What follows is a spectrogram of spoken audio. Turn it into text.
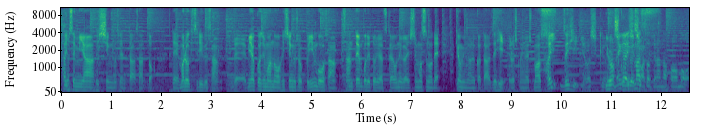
はい。ヨセミヤフィッシングセンターさんとで丸沖釣り具さんで宮古島のフィッシングショップ陰謀さん3店舗で取り扱いお願いしてますので興味のある方はぜひよろしくお願いします。はいぜひよろしくお願いします。ます。そちらの方も。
